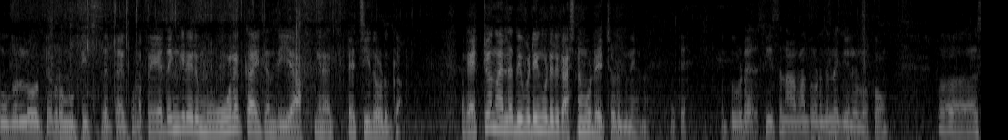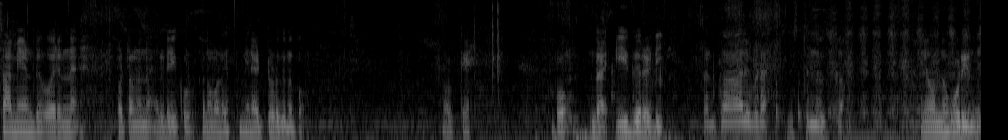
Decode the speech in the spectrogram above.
മുകളിലോട്ട് ഇവിടെ മുട്ടിച്ച് സെറ്റാക്കുള്ളൂ അപ്പോൾ ഏതെങ്കിലും ഒരു മൂലക്കായിട്ട് എന്ത് ചെയ്യുക ഇങ്ങനെ ടച്ച് ചെയ്ത് കൊടുക്കുക അപ്പോൾ ഏറ്റവും നല്ലത് ഇവിടെയും കൂടി ഒരു കഷ്ണം കൂടി വെച്ച് കൊടുക്കുന്നതാണ്. ഓക്കെ അപ്പോൾ ഇവിടെ സീസൺ ആവാൻ തുടങ്ങുന്നൊക്കെ ഉള്ളൂ. അപ്പോൾ സമയമുണ്ട്. ഒരെണ്ണെ പെട്ടെന്ന് തന്നെ റെഡി ആക്കി കൊടുക്കും. നമ്മൾ ഇങ്ങനെ ഇട്ട് കൊടുക്കുന്നു ഇപ്പോൾ ഓക്കെ അപ്പോൾ ഇതാ ഇത് റെഡി തൽക്കാലം ഇവിടെ ജസ്റ്റ് ഒന്ന് വെക്കാം. ഇനി ഒന്നും കൂടി ഉണ്ട്.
